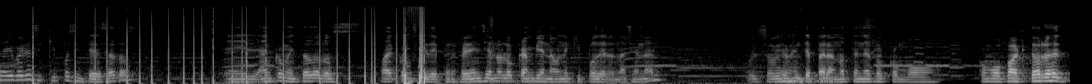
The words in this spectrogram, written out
Hay varios equipos interesados. Eh, han comentado los Falcons que de preferencia no lo cambian a un equipo de la Nacional. Pues obviamente para no tenerlo como, como factor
